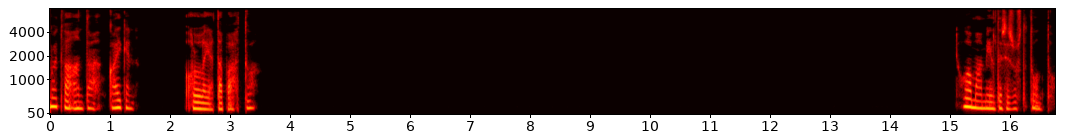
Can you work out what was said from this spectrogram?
Voit vaan antaa kaiken olla ja tapahtua. Huomaa, miltä se susta tuntuu.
